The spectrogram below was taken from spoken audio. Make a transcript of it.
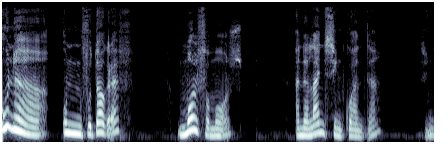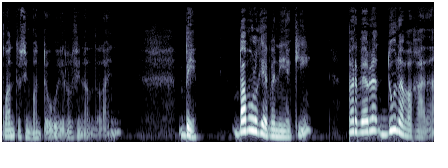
una, un fotògraf molt famós en l'any 50, 50-51 era el final de l'any, bé, va voler venir aquí per veure d'una vegada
